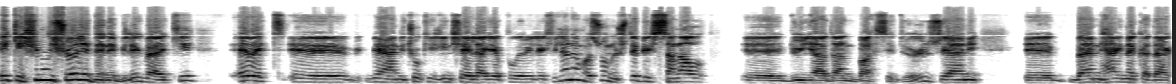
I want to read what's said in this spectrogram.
Peki şimdi şöyle denebilir belki, evet e, yani çok ilginç şeyler yapılabilir filan ama sonuçta bir sanal e, dünyadan bahsediyoruz. Yani e, ben her ne kadar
